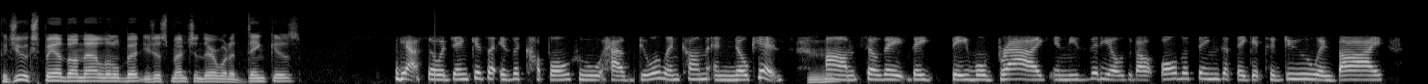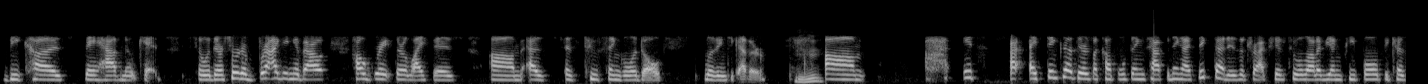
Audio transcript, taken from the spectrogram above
Could you expand on that a little bit? You just mentioned there what a dink is. Yeah, so a dink is a is a couple who have dual income and no kids. Mm-hmm. Um, so they they they will brag in these videos about all the things that they get to do and buy because they have no kids. So they're sort of bragging about how great their life is um, as as two single adults living together. Mm-hmm. Um, it's I think that there's a couple things happening. I think that is attractive to a lot of young people because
